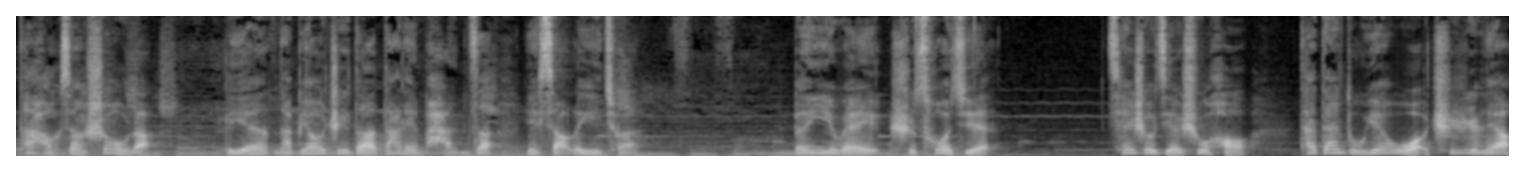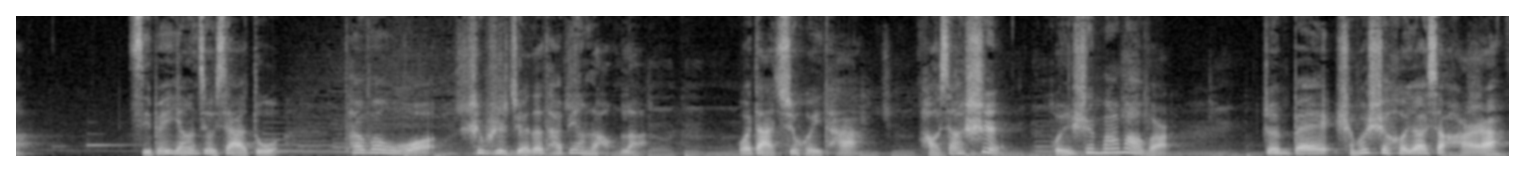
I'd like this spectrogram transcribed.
她好像瘦了，连那标志的大脸盘子也小了一圈。本以为是错觉，签售结束后。他单独约我吃日料，几杯洋酒下肚，他问我是不是觉得他变老了，我打趣回他，好像是，浑身妈妈味儿，准备什么时候要小孩啊？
